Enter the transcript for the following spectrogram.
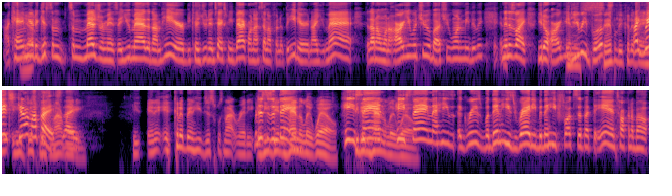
I came here to get some some measurements, and you mad that I'm here because you didn't text me back when I said I'm finna be there. Now you mad that I don't want to argue with you about you wanting me to leave. And then it's like, you don't argue. And Do you read books? Simply could have Like, been bitch, he- he get out my face. Like. ready. He, and it, it could have been he just was not ready. But this is he the didn't thing. handle it well. He's he didn't saying handle it he's well. saying that he agrees, but then he's ready, but then he fucks up at the end talking about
